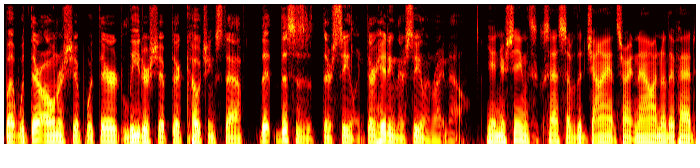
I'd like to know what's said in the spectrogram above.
But with their ownership, with their leadership, their coaching staff, th- this is their ceiling. They're hitting their ceiling right now. Yeah, and you're seeing the success of the Giants right now. I know they've had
